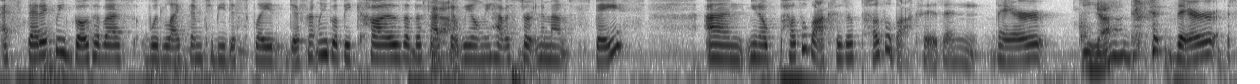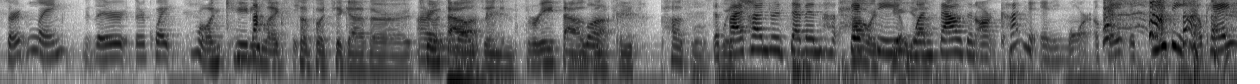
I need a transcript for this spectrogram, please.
aesthetically both of us would like them to be displayed differently, but because of the fact Yeah. that we only have a certain amount of space and you know puzzle boxes are puzzle boxes and they're Yeah. they're a certain length. They're they're quite Well, and Katie likes to put together All right, 2,000 and 3,000 Look. piece puzzles. The which, 500, Power 750, 1000 aren't cutting it anymore, okay? It's easy, okay?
